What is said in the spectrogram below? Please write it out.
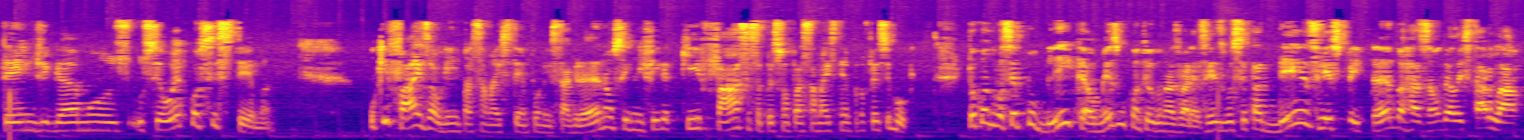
tem, digamos, o seu ecossistema. O que faz alguém passar mais tempo no Instagram não significa que faça essa pessoa passar mais tempo no Facebook. Então, quando você publica o mesmo conteúdo nas várias redes, você está desrespeitando a razão dela estar lá.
